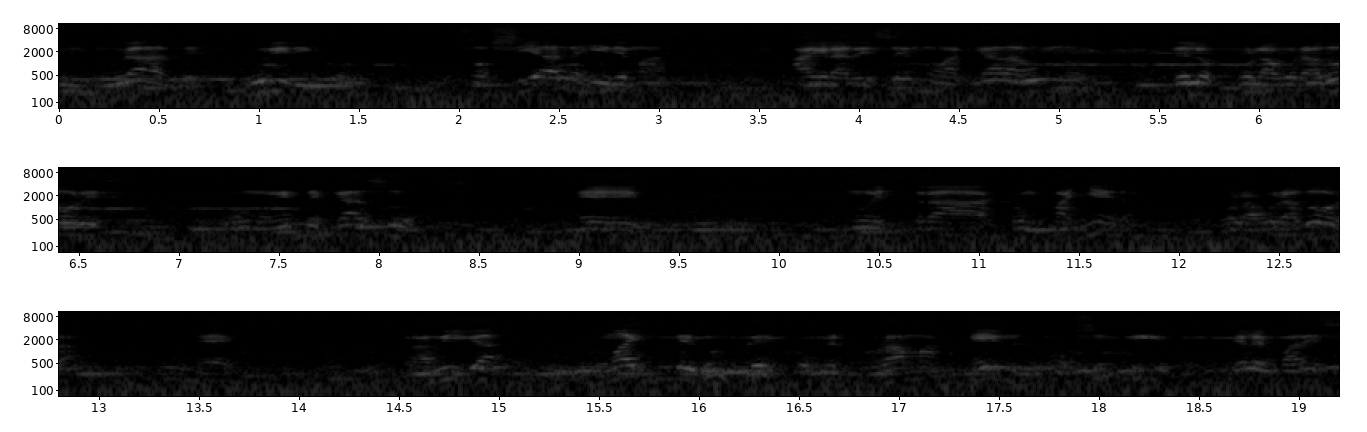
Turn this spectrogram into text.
culturales, jurídicos, sociales y demás. Agradecemos a cada uno de los colaboradores, como en este caso eh, nuestra compañera, colaboradora, eh, nuestra amiga Maite Duque con el programa En Positivo. ¿Qué le parece?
